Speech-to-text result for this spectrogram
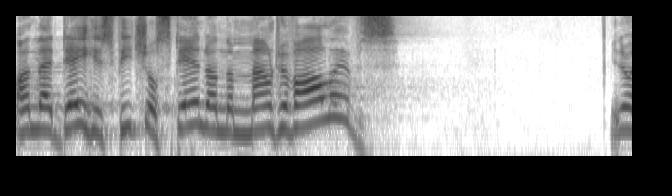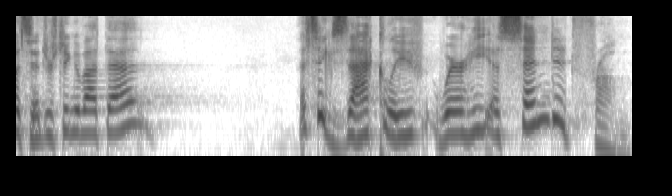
On that day his feet shall stand on the Mount of Olives. You know what's interesting about that? That's exactly where he ascended from.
